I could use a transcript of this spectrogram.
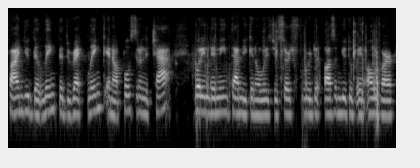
find you the link, the direct link, and I'll post it on the chat. But in the meantime, you can always just search for us on YouTube, and all of our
